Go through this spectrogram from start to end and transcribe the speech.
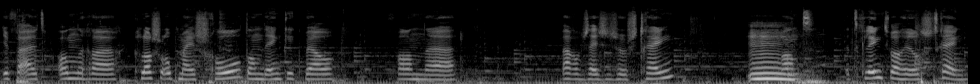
juffen uit andere klassen op mijn school. Dan denk ik wel van eh, waarom zijn ze zo streng? Mm, Want het klinkt wel heel streng.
